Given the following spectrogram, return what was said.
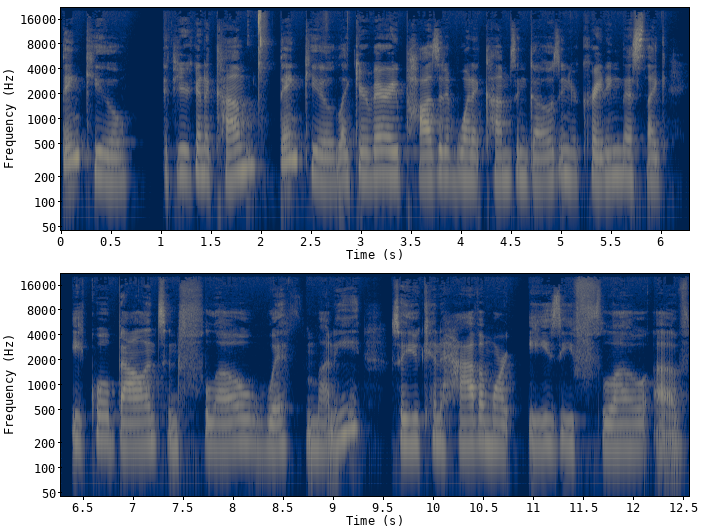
thank you. If you're gonna come, thank you. Like, you're very positive when it comes and goes, and you're creating this like equal balance and flow with money so you can have a more easy flow of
